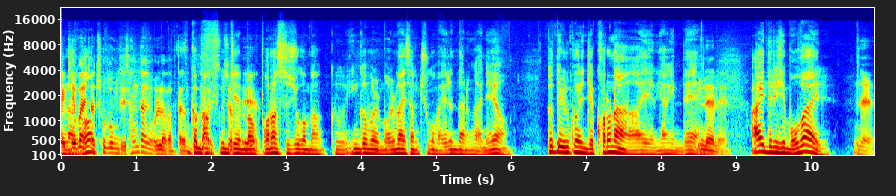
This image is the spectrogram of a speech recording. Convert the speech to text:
예, 가려고. 개발자 초봉들이 상당히 올라갔다는 그러니까 막. 이제 예. 막 보너스 주고 막 그 임금을 뭐 얼마 이상 주고 막 이런다는 거 아니에요? 그것도 일부 이제 코로나의 영향인데 네네. 아이들이 지금 모바일 네.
